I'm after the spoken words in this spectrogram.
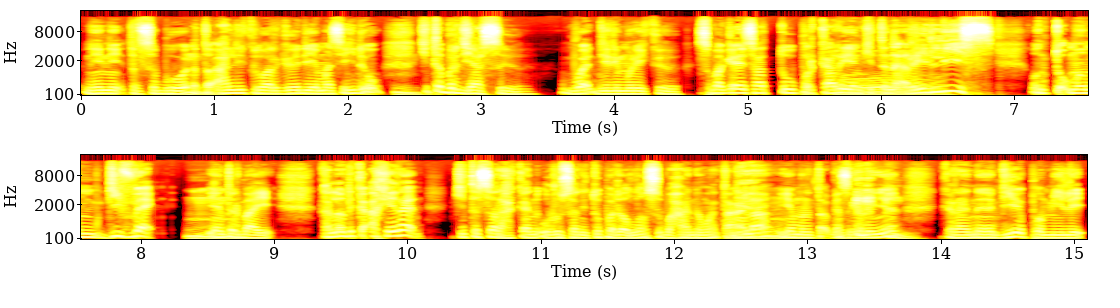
nenek tersebut atau ahli keluarga dia masih hidup, Hmm. kita berjasa buat diri mereka sebagai satu perkara yang kita nak Oh. release untuk mem- give back Hmm. yang terbaik. Kalau dekat akhirat kita serahkan urusan itu pada Allah Subhanahu Wa Taala Ya. yang menetapkan segalanya kerana dia pemilik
